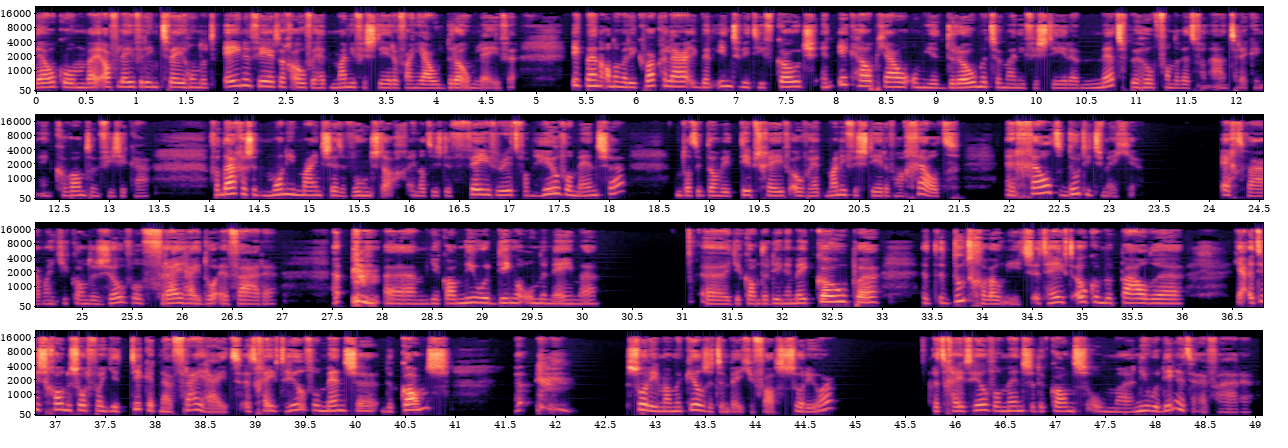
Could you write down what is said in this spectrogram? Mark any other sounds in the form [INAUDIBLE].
Welkom bij aflevering 241 over het manifesteren van jouw droomleven. Ik ben Annemarie Kwakkelaar, ik ben intuïtief coach en ik help jou om je dromen te manifesteren met behulp van de wet van aantrekking en kwantumfysica. Vandaag is het Money Mindset woensdag en dat is de favorite van heel veel mensen, omdat ik dan weer tips geef over het manifesteren van geld. En geld doet iets met je. Echt waar, want je kan er zoveel vrijheid door ervaren. [CLEARS THROAT] Ehm, je kan nieuwe dingen ondernemen. Uh, je kan er dingen mee kopen. Het, het, doet gewoon iets. Het heeft ook een bepaalde. Ja, het is gewoon een soort van je ticket naar vrijheid. Het geeft heel veel mensen de kans. [CLEARS THROAT] Sorry, maar mijn keel zit een beetje vast. Sorry hoor. Het geeft heel veel mensen de kans om uh, nieuwe dingen te ervaren.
